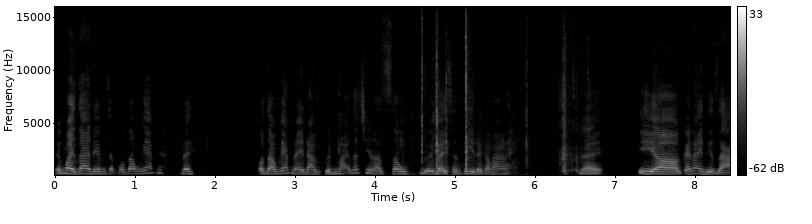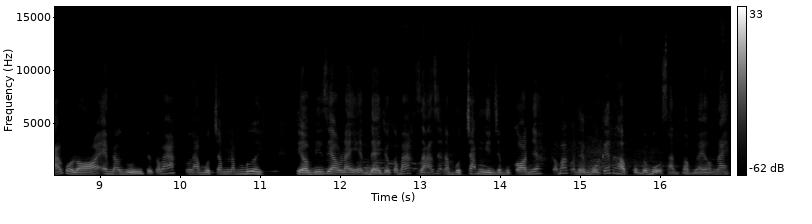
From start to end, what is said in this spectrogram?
Đấy, ngoài ra thì em sẽ có dao ghép nhé đây con dao ghép này đang khuyến mại rất chi là sâu lưỡi 7 cm này các bác này. Đấy thì uh, cái này thì giá của nó em đang gửi tới các bác là 150 thì ở video này em để cho các bác giá sẽ là 100 nghìn trên một con nhé các bác có thể mua kết hợp cùng cái bộ sản phẩm ngày hôm nay.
